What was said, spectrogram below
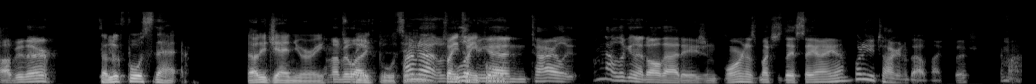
I'll be there. So look forward to that. Early January. And I'll be like, I'm not looking at entirely. I'm not looking at all that Asian porn as much as they say I am. What are you talking about, Mike Fish? Come on.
